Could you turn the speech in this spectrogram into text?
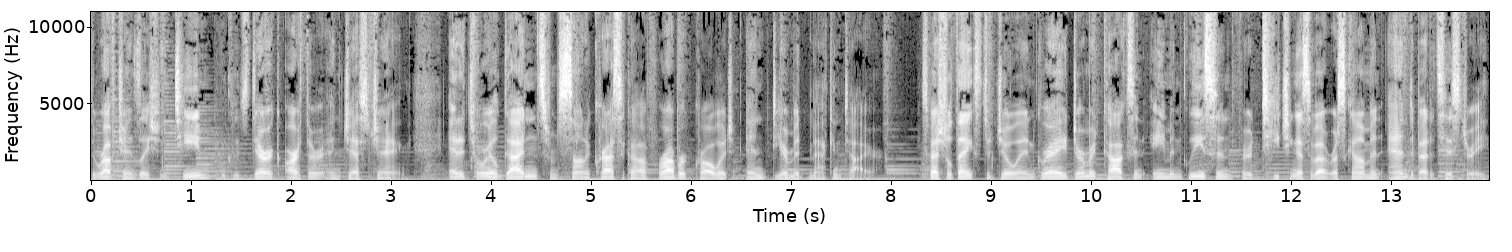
The Rough Translation team includes Derek Arthur and Jess Jiang. Editorial guidance from Sana Krasikov, Robert Krulwich, and Diarmuid McIntyre. Special thanks to Joanne Gray, Dermot Cox, and Eamon Gleeson for teaching us about Roscommon and about its history.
